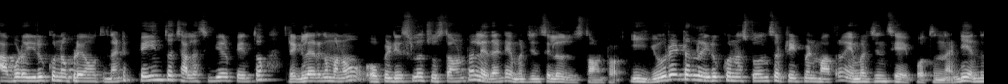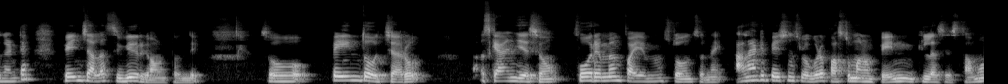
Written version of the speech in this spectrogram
అప్పుడు ఇరుక్కున్నప్పుడు ఏమవుతుందంటే పెయిన్తో చాలా సివియర్ పెయిన్తో రెగ్యులర్గా మనం ఓపీడీస్లో చూస్తూ ఉంటాం లేదంటే ఎమర్జెన్సీలో చూస్తూ ఉంటాం. ఈ యూరేటర్లో ఇరుక్కున్న స్టోన్స్ ట్రీట్మెంట్ మాత్రం ఎమర్జెన్సీ అయిపోతుందండి. ఎందుకంటే పెయిన్ చాలా సివియర్గా ఉంటుంది. సో పెయిన్తో వచ్చారు స్కాన్ చేసాం ఫోర్ ఎంఎం ఫైవ్ ఎంఎం స్టోన్స్ ఉన్నాయి. అలాంటి పేషెంట్స్లో కూడా ఫస్ట్ మనం పెయిన్ కిల్లర్స్ ఇస్తాము.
